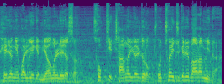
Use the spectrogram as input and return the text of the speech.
회령의 관리에게 명을 내려서 속히 장을 열도록 조처해 주기를 바랍니다.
